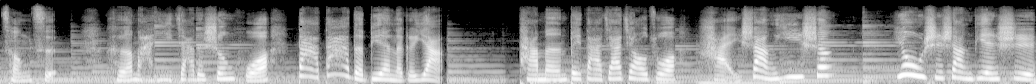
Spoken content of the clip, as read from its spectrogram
从此，河马一家的生活大大的变了个样。他们被大家叫做“海上医生”。又是上电视，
